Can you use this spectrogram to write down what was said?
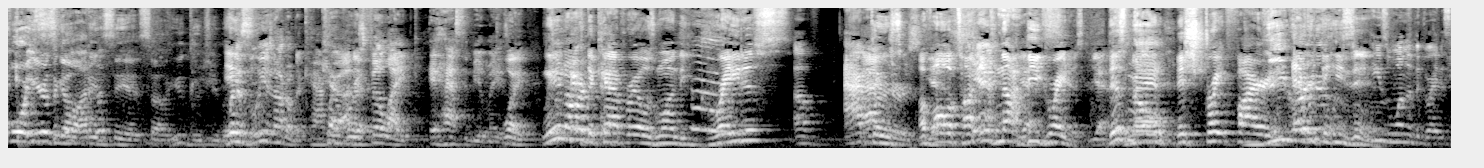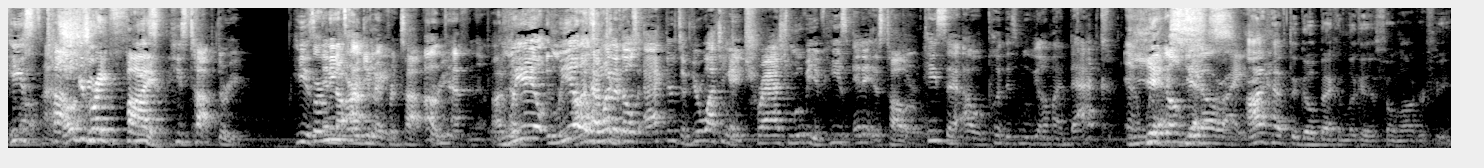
four years ago. I didn't see it, so you Gucci. Bro. But it's Leonardo DiCaprio. I just feel like it has to be amazing. wait, Leonardo DiCaprio is one of the greatest Of actors, Actors, of yes. all time, Yes. if not Yes. the greatest. Yes. This No. man is straight fire in everything he's in. he's one of the greatest. He's of all time. top I'll give you- straight fire. He's, he's top three. He is For in me, the top argument three. for top Oh, three. definitely. Leo, Leo is one to of those actors. If you're watching a trash movie, if he's in it, it's tolerable. He said, "I will put this movie on my back, and Yes, we're gonna yes. be all right." I have to go back and look at his filmography.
